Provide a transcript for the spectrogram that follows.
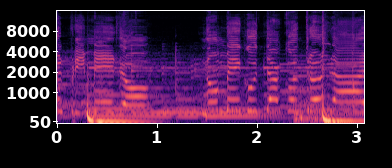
El primero. No me gusta controlar,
